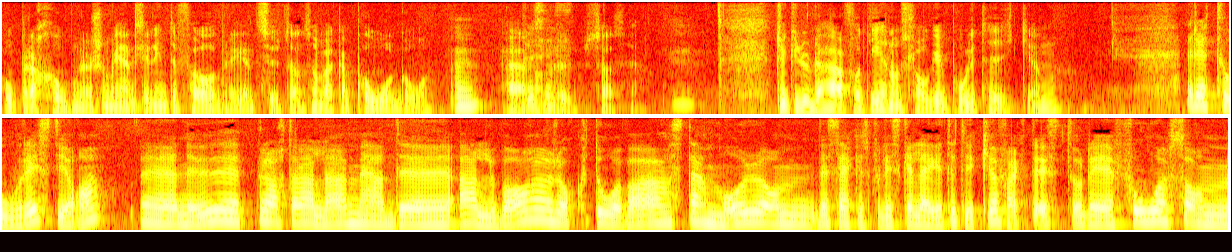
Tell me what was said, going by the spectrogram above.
operationer som egentligen inte förbereds utan som verkar pågå mm, här och nu. Så att säga. Tycker du det här har fått genomslag i politiken? Retoriskt, ja. Eh, nu pratar alla med eh, allvar och dova stämmor om det säkerhetspolitiska läget, det tycker jag faktiskt. Och det är få som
